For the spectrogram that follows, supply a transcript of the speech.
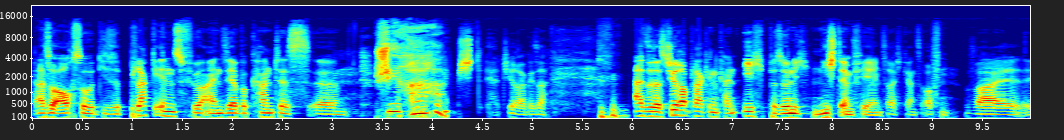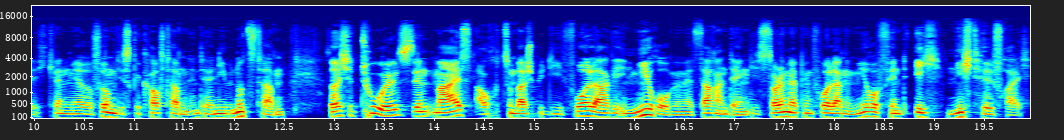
Also auch so diese Plugins für ein sehr bekanntes äh, Jira. Psst, er hat Jira gesagt. Also das Jira-Plugin kann ich persönlich nicht empfehlen, sage ich ganz offen, weil ich kenne mehrere Firmen, die es gekauft haben und hinterher nie benutzt haben. Solche Tools sind meist, auch zum Beispiel die Vorlage in Miro, wenn wir jetzt daran denken, die Story-Mapping-Vorlage in Miro finde ich nicht hilfreich.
